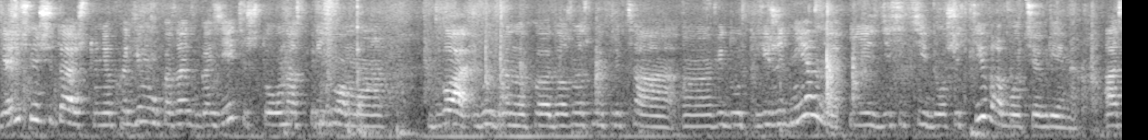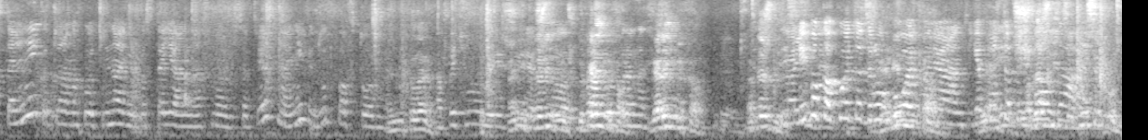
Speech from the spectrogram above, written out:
Я лично считаю, что необходимо указать в газете, что у нас прием э, два выбранных э, должностных лица э, ведут ежедневно и с 10 до 6 в рабочее время, а остальные, которые находятся на непостоянной основе, соответственно, они ведут повторно. Николаевна, А почему вы решили, подождите что минуточку, два Галина выбранных... Галина Михайловна, подождите. Ну, либо какой-то другой вариант. Я я просто не- Подождите, одну секунду.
